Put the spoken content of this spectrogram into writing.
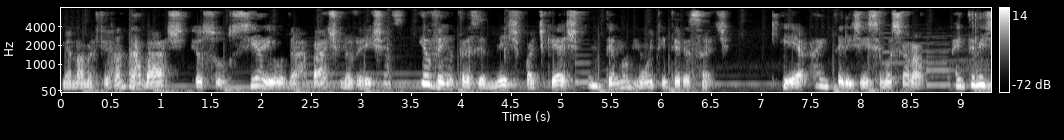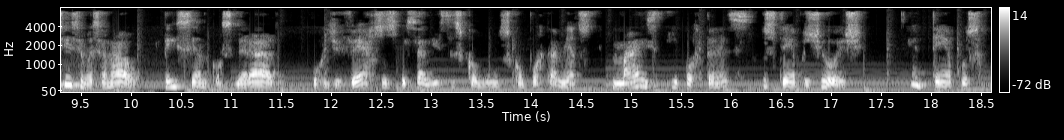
Meu nome é Fernando Arbache, eu sou o CIO da Arbache Innovations e eu venho trazer neste podcast um tema muito interessante, que é a inteligência emocional. A inteligência emocional vem sendo considerado por diversos especialistas como um dos comportamentos mais importantes dos tempos de hoje, em tempos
